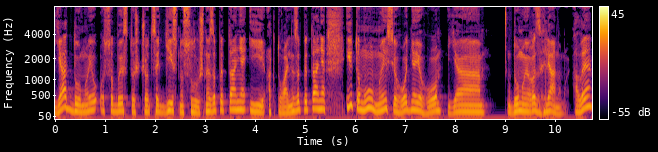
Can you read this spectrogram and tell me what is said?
я думаю особисто, що це дійсно слушне запитання і актуальне запитання, і тому ми сьогодні його я думаю розглянемо. Але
